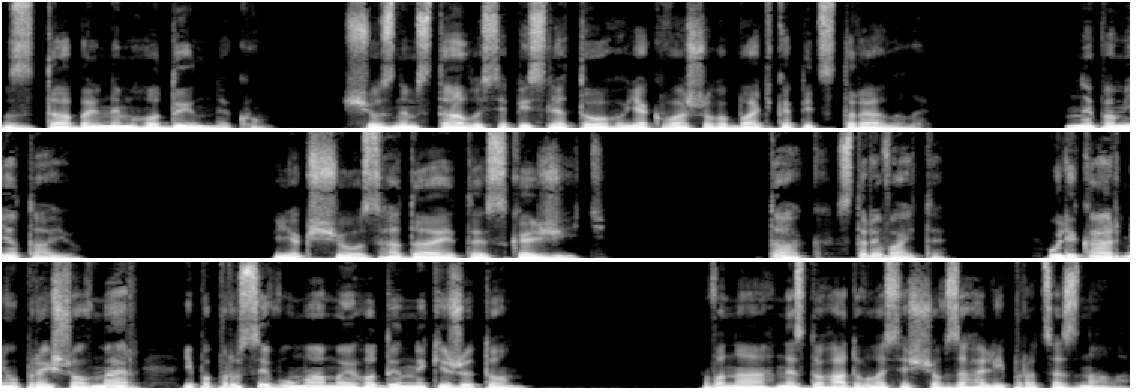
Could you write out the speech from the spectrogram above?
З табельним годинником. Що з ним сталося після того, як вашого батька підстрелили? Не пам'ятаю. Якщо згадаєте, скажіть. Так, стривайте. У лікарню прийшов мер і попросив у мами годинник і жетон. Вона не здогадувалася, що взагалі про це знала.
